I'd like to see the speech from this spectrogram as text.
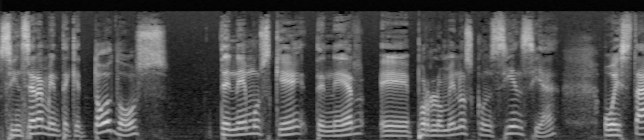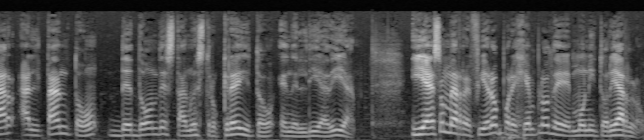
sinceramente, que todos tenemos que tener eh, por lo menos conciencia o estar al tanto de dónde está nuestro crédito en el día a día. Y a eso me refiero, por ejemplo, de monitorearlo.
